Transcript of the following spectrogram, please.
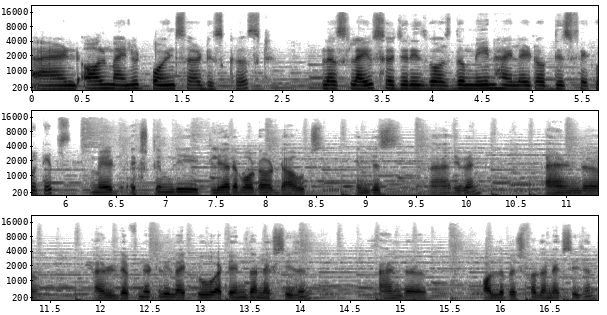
and all minute points are discussed. Plus, live surgeries was the main highlight of this phaco tips. made extremely clear about our doubts in this uh, event and uh, I will definitely like to attend the next season and uh, all the best for the next season.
